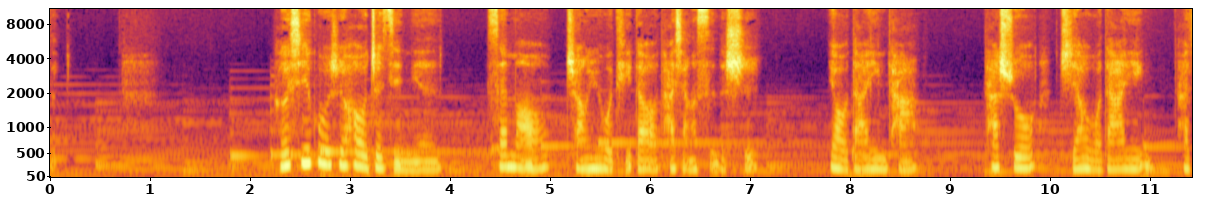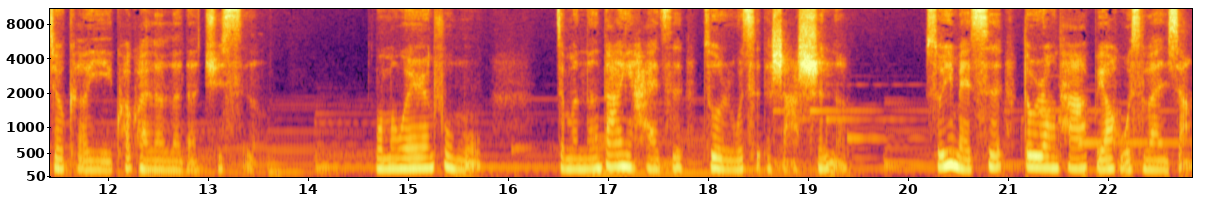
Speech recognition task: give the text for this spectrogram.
的：荷西过世后这几年，三毛常与我提到他想死的事，要我答应他。他说，只要我答应，他就可以快快乐乐的去死了。我们为人父母，怎么能答应孩子做如此的傻事呢？所以每次都让他不要胡思乱想，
